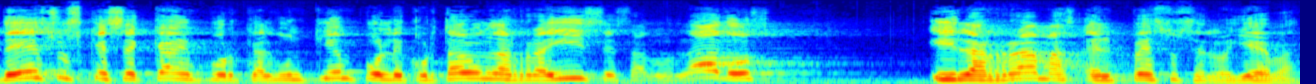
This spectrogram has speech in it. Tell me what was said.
de esos que se caen porque algún tiempo le cortaron las raíces a los lados y las ramas, el peso se lo lleva.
